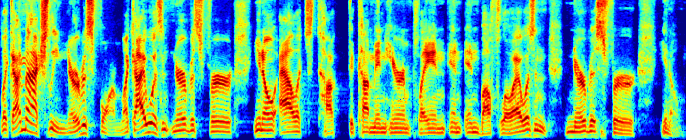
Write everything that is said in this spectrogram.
Like I'm actually nervous for him. Like I wasn't nervous for, you know, Alex Tuch to come in here and play in, in, in Buffalo. I wasn't nervous for, you know,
